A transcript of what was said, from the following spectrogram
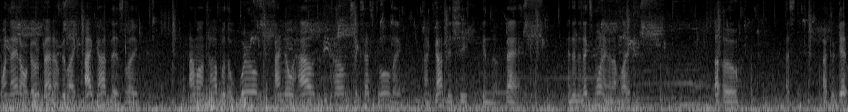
one night I'll go to bed and I'll be like, I got this. Like, I'm on top of the world. I know how to become successful. Like, I got this shit in the bag. And then the next morning I'm like, uh-oh. I, I forget,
